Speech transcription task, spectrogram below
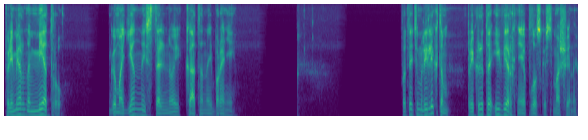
примерно метру гомогенной стальной катанной брони. Вот этим реликтом прикрыта и верхняя плоскость машины.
